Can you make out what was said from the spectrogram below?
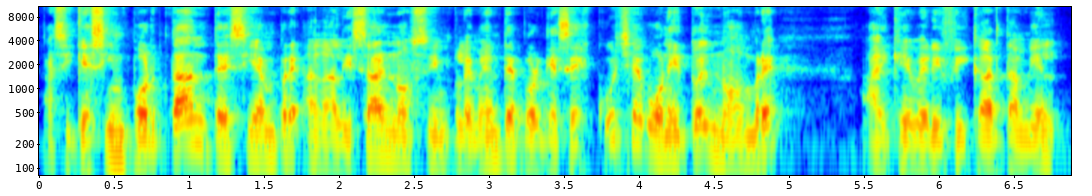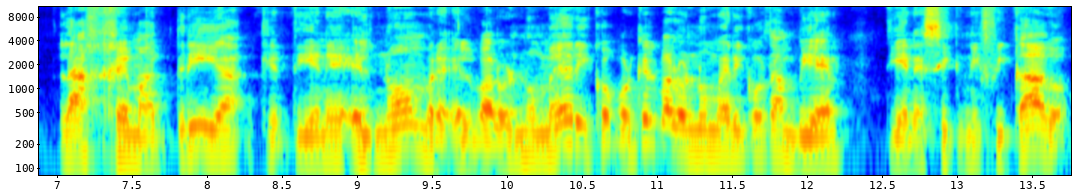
Así que es importante siempre analizarnos simplemente porque se escuche bonito el nombre, hay que verificar también la gematría que tiene el nombre, el valor numérico, porque el valor numérico también tiene significado.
